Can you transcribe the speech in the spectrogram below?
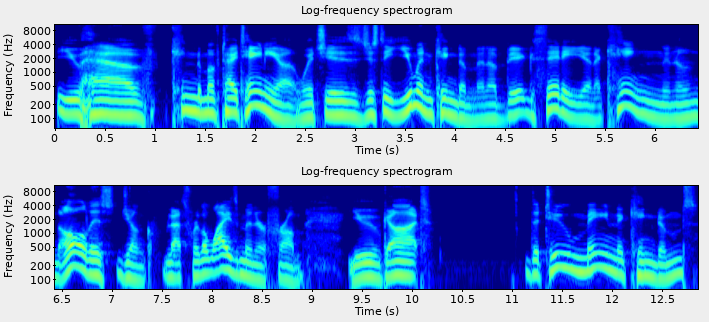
you have Kingdom of Titania, which is just a human kingdom and a big city and a king and all this junk. That's where the wise men are from. You've got the two main kingdoms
